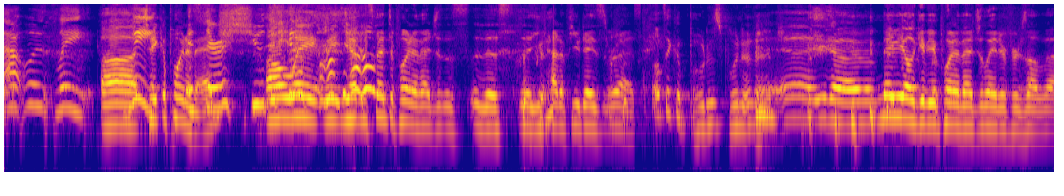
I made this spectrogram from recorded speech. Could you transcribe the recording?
That was wait. Uh, wait, take a point of is edge. there a shoe that oh wait, wait, you haven't spent a point of edge this this. Uh, you've had a few days to rest. I'll take a bonus point of edge. Uh, you know, maybe I'll give you a point of edge later for something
